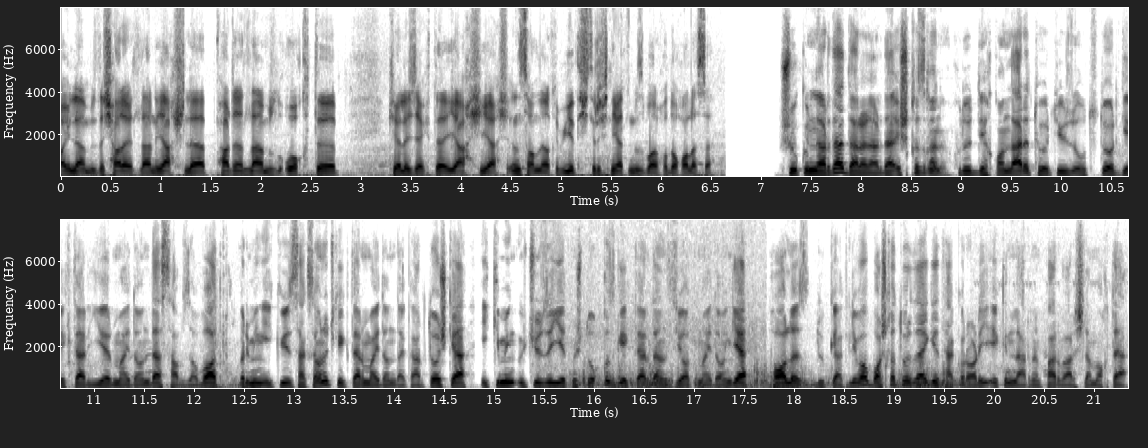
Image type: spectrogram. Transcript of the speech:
oilamizda sharoitlarni yaxshilab farzandlarimizni o'qitib kelajakda yaxshi yaxshi insonlar qilib yetishtirish niyatimiz bor xudo xohlasa. Shu kunlarda dalalarda ish qizg'in. Hudud dehqonlari 434 gektar yer maydonda sabzavot 1283 gektar maydonda kartoshka 2379 gektardan ziyod maydonga poliz dukkakli va boshqa turdagi takroriy ekinlarni parvarishlamoqda.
